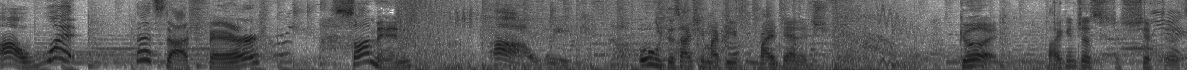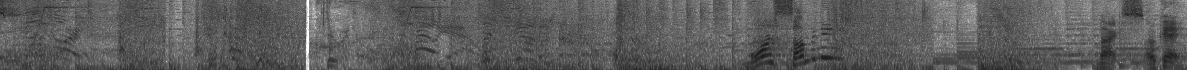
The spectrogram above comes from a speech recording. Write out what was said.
Oh, what? That's not fair. Summon? Ah, weak. Ooh, this actually might be my advantage. Good. If I can just shift it. Do it. More summoning? Nice. Okay.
